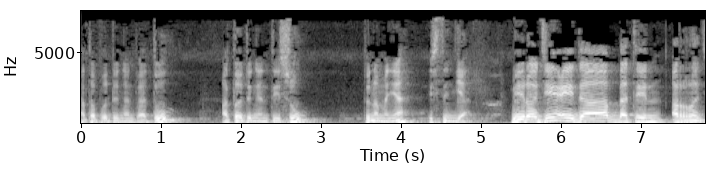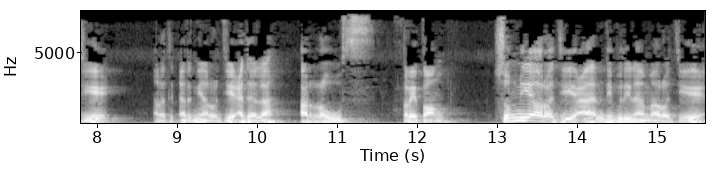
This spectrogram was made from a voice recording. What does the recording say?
ataupun dengan batu, atau dengan tisu. Itu namanya istinja. Biraji'i dabbatin ar-raji' Artinya raji' adalah ar-raus Retong. Sumya raji'an diberi nama raji'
